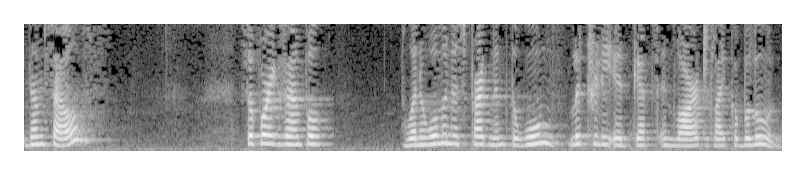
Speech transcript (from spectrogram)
themselves. So for example, when a woman is pregnant, the womb literally it gets enlarged like a balloon.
